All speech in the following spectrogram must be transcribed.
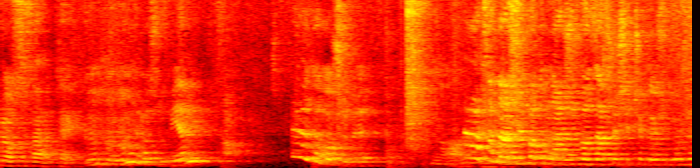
rozwatek. Mhm, rozumiem. Ale dołożymy. No. A co na żywo, to na żywo zawsze się czegoś może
